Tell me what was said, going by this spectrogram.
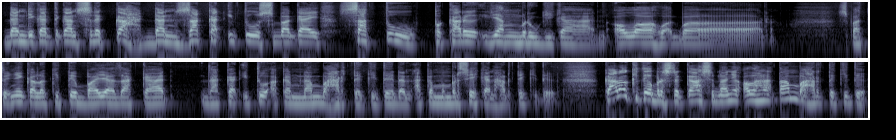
dan dikatakan sedekah dan zakat itu sebagai satu perkara yang merugikan. Allahu akbar. Sepatutnya kalau kita bayar zakat zakat itu akan menambah harta kita dan akan membersihkan harta kita. Kalau kita bersedekah sebenarnya Allah nak tambah harta kita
